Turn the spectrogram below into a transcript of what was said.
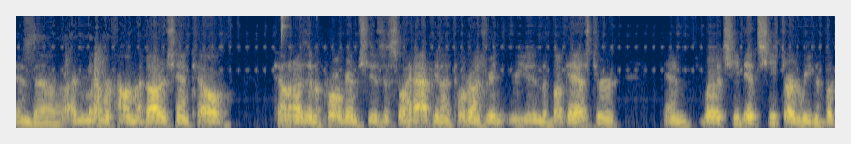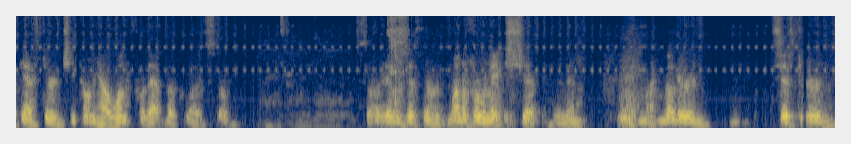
And uh, I remember calling my daughter Chantel, telling her I was in a program. She was just so happy, and I told her I was reading, reading the book Esther. And what she did, she started reading the book Esther, and she told me how wonderful that book was. So, so it was just a wonderful relationship. You know, my mother and sister, and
